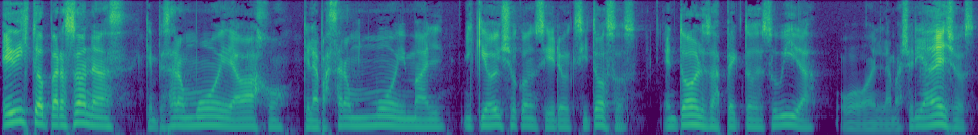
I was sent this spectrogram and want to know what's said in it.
He visto personas que empezaron muy de abajo, que la pasaron muy mal y que hoy yo considero exitosos en todos los aspectos de su vida, o en la mayoría de ellos,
